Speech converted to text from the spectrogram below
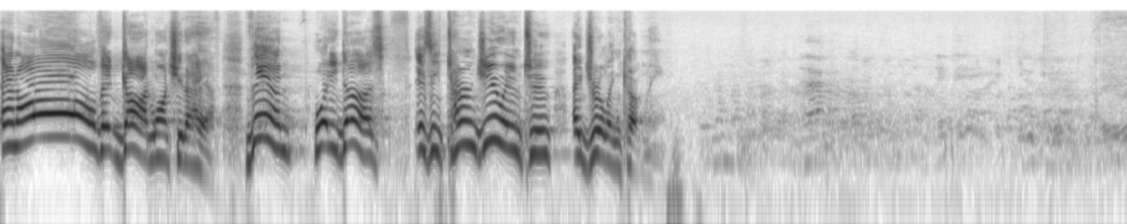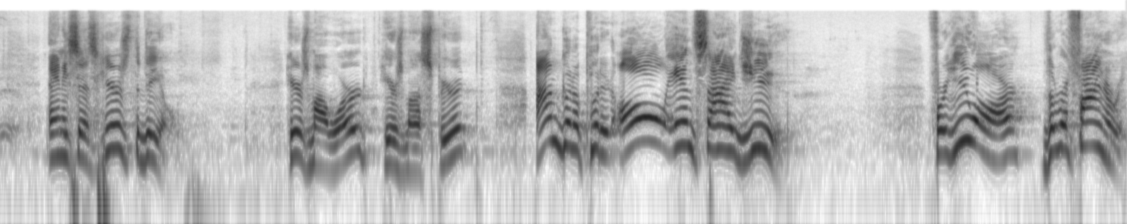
and all that God wants you to have. Then, what He does is he turns you into a drilling company. And he says, Here's the deal. Here's my word. Here's my spirit. I'm going to put it all inside you. For you are the refinery.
